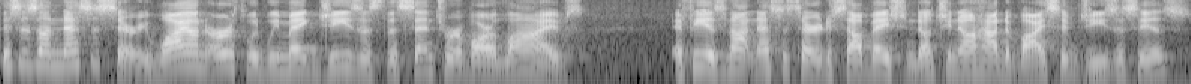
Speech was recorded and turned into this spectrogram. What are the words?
this is unnecessary. Why on earth would we make Jesus the center of our lives if he is not necessary to salvation? Don't you know how divisive Jesus is?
